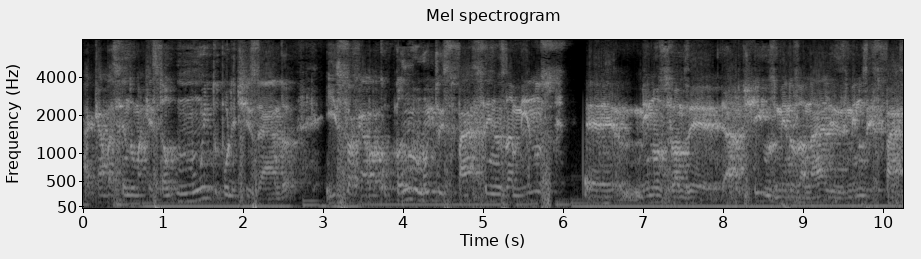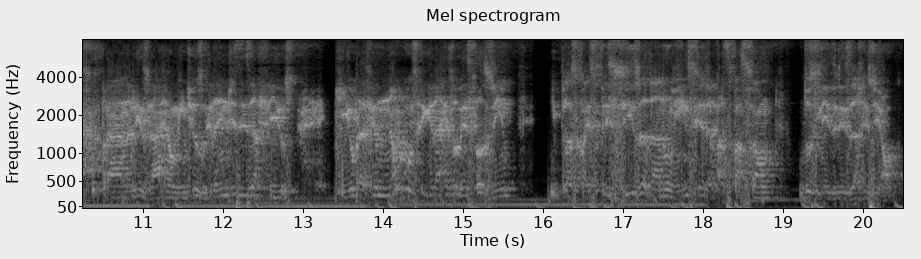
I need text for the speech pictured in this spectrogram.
acaba sendo uma questão muito politizada, e isso acaba ocupando muito espaço e nos dá menos é, menos, vamos dizer, artigos, menos análises, menos espaço para analisar realmente os grandes desafios que o Brasil não conseguirá resolver sozinho e pelas quais precisa da anuência e da participação dos líderes da região.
